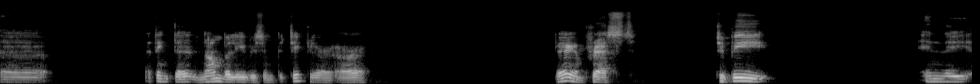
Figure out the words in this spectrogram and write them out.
uh, I think the non-believers in particular are very impressed to be in the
